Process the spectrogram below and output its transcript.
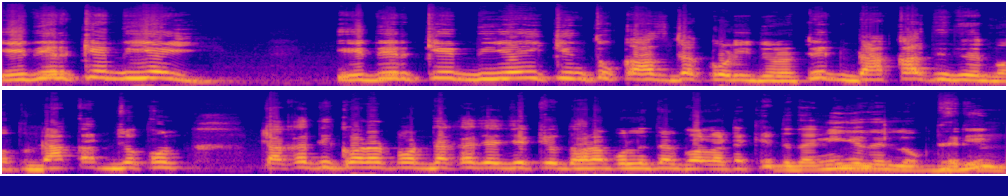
এদেরকে দিয়েই এদেরকে দিয়েই কিন্তু কাজটা করিয়ে দিল। ঠিক ডাকাতিদের মতো ডাকাত যখন ডাকাতি করার পর দেখা যায় যে কেউ ধরা পড়লে তার গলাটা কেটে দেয় নিজেদের লোকদেরই। হুম।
